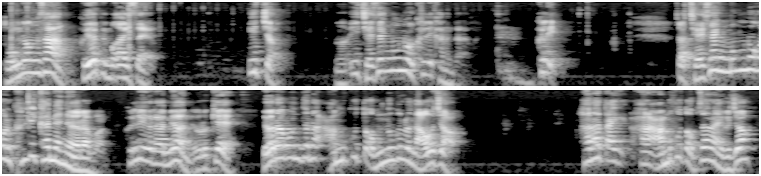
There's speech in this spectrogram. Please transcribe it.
동영상 그 옆에 뭐가 있어요? 있죠? 어, 이 재생 목록을 클릭하는 거라고. 클릭. 자, 재생 목록을 클릭하면요, 여러분. 클릭을 하면 이렇게 여러분들은 아무것도 없는 걸로 나오죠? 하나 딱, 하나 아무것도 없잖아요. 그죠?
